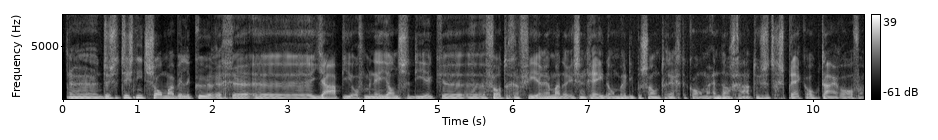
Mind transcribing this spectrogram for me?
Eh, dus het is niet zomaar willekeurig eh, eh, Jaapie of meneer Jansen die ik eh, eh, fotografeer. Maar er is een reden om bij die persoon terecht te komen. En dan gaat dus het gesprek ook daarover.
